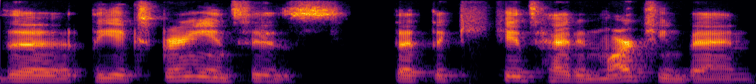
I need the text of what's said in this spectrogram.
the the experiences that the kids had in marching band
